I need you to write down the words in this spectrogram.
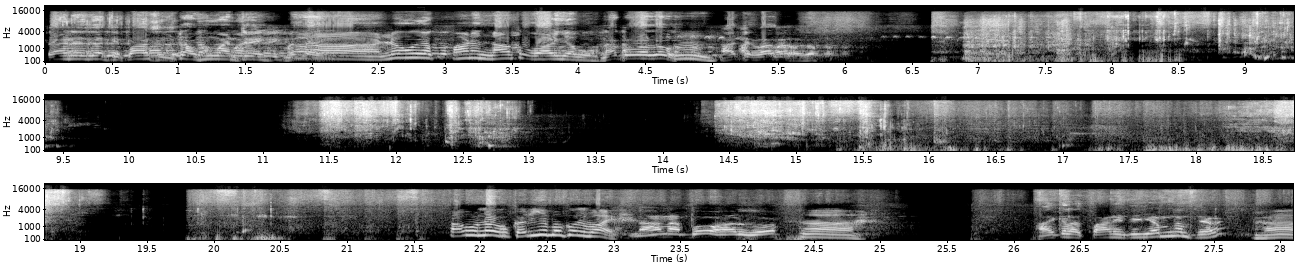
ત્રણ હજારથી પાંચ હજાર. હું એક પાણી નાકો વાળી આવું. નાખો વાલો હાથે વાગતો આવું નવું કરીએ બકુલભાઈ ના ના બહુ સારું છો હા. આ કલાક પાણી થઈ એમ ને છે હા?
